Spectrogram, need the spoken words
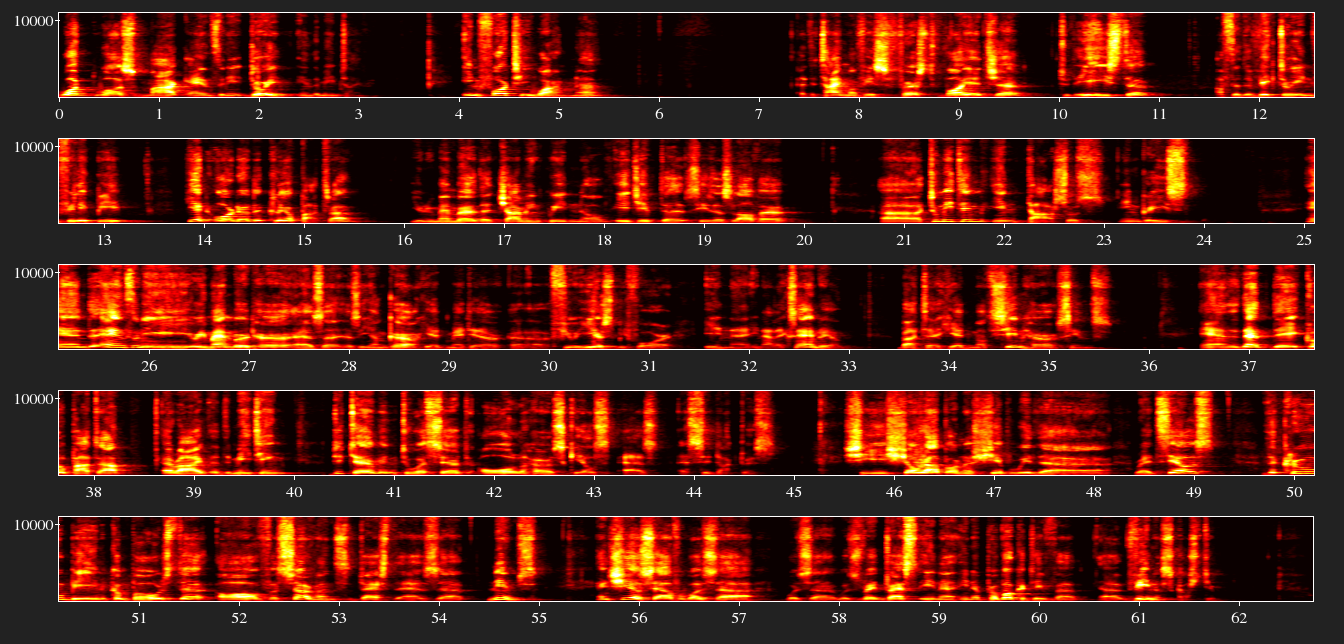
what was Mark Antony doing in the meantime? In 41, uh, at the time of his first voyage uh, to the east, after the victory in Philippi, he had ordered Cleopatra, you remember the charming queen of Egypt, Caesar's lover, uh, to meet him in Tarsus, in Greece. And Anthony remembered her as a, as a young girl. He had met her a, a few years before in, uh, in Alexandria, but uh, he had not seen her since. And that day, Cleopatra arrived at the meeting, determined to assert all her skills as a seductress. She showed up on a ship with uh, red sails, the crew being composed of servants dressed as uh, nymphs, and she herself was uh, was uh, was dressed in a, in a provocative uh, uh, Venus costume.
